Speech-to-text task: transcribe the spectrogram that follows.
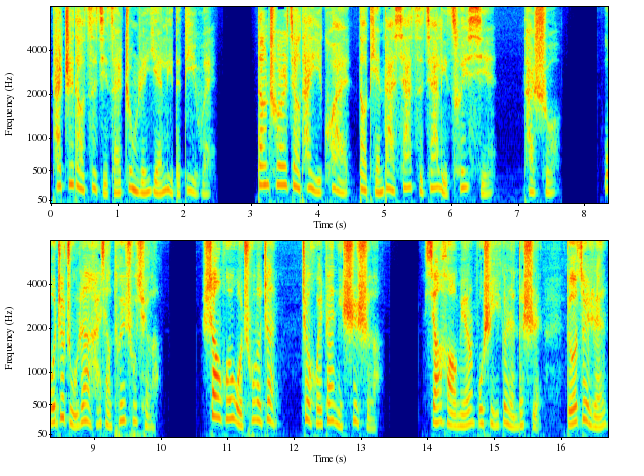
他知道自己在众人眼里的地位。当春儿叫他一块到田大瞎子家里催鞋，他说：“我这主任还想推出去了。上回我出了阵，这回该你试试了。想好名不是一个人的事，得罪人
